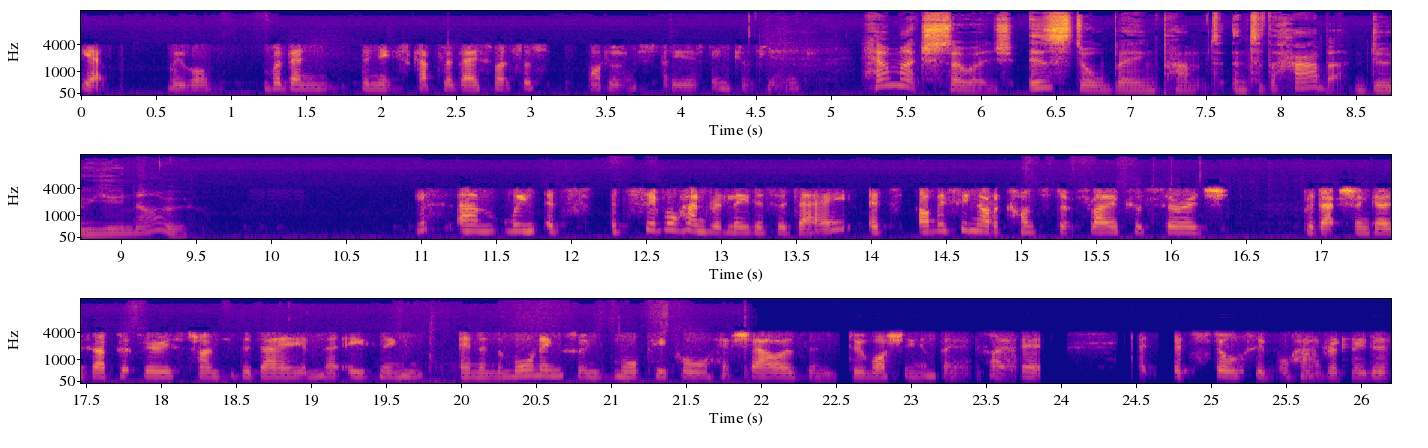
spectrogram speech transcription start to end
Yep, we will within the next couple of days once this modelling study has been completed. How much sewage is still being pumped into the harbour? Do you know? Yes, um, we, it's it's several hundred litres a day. It's obviously not a constant flow because sewage production goes up at various times of the day in the evening and in the mornings when more people have showers and do washing and things like that. It's still several hundred litres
